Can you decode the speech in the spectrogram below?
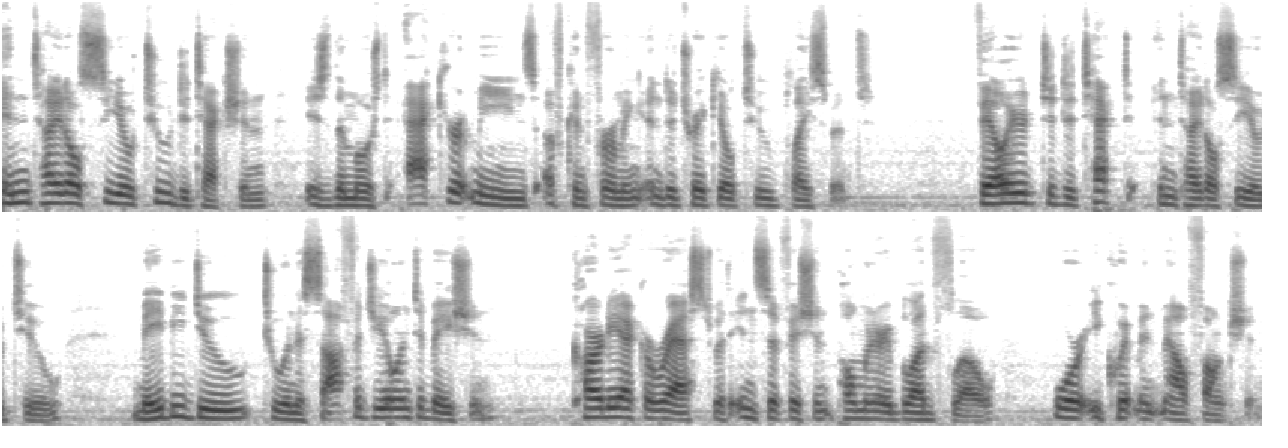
End-tidal CO2 detection is the most accurate means of confirming endotracheal tube placement. Failure to detect end-tidal CO2 may be due to an esophageal intubation, cardiac arrest with insufficient pulmonary blood flow, or equipment malfunction.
